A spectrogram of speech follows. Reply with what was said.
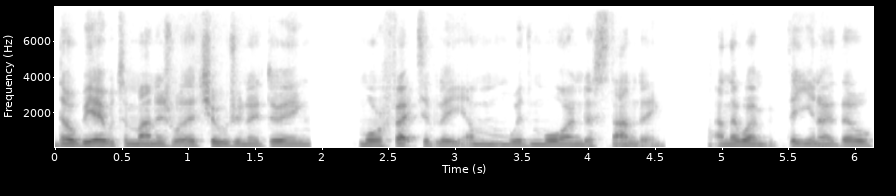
they'll be able to manage what their children are doing more effectively and with more understanding, and they won't, they, you know, they'll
